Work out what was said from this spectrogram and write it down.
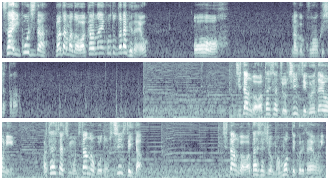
さあ行こうチタまだまだわからないことだらけだよ。おおなんか困惑しちゃったな。チタンが私たちを信じてくれたように私たちもチタンのことを信じていた。チタンが私たちを守ってくれたように。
